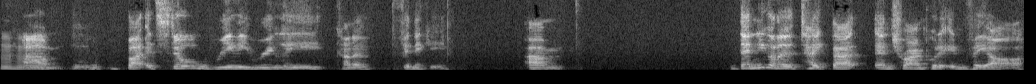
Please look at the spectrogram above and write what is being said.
Mhm. Um, but it's still really, really kind of finicky. Um, then you got to take that and try and put it in VR,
